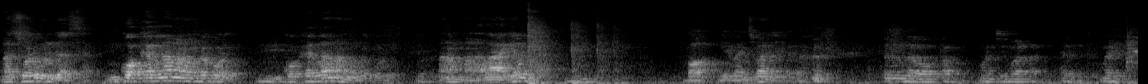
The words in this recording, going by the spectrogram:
మన చూడకూడదు కదా సార్. ఇంకొకరిలా మనం ఉండకూడదు. ఇంకొకరిలా మనం ఉండకూడదు. మనం మనలాగే ఉండాలి. ఉమ్. బాగుంది మీరు మంచి మాట చెప్పారు ఏమన్నా ఒక మంచి మాట అది, మైక్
